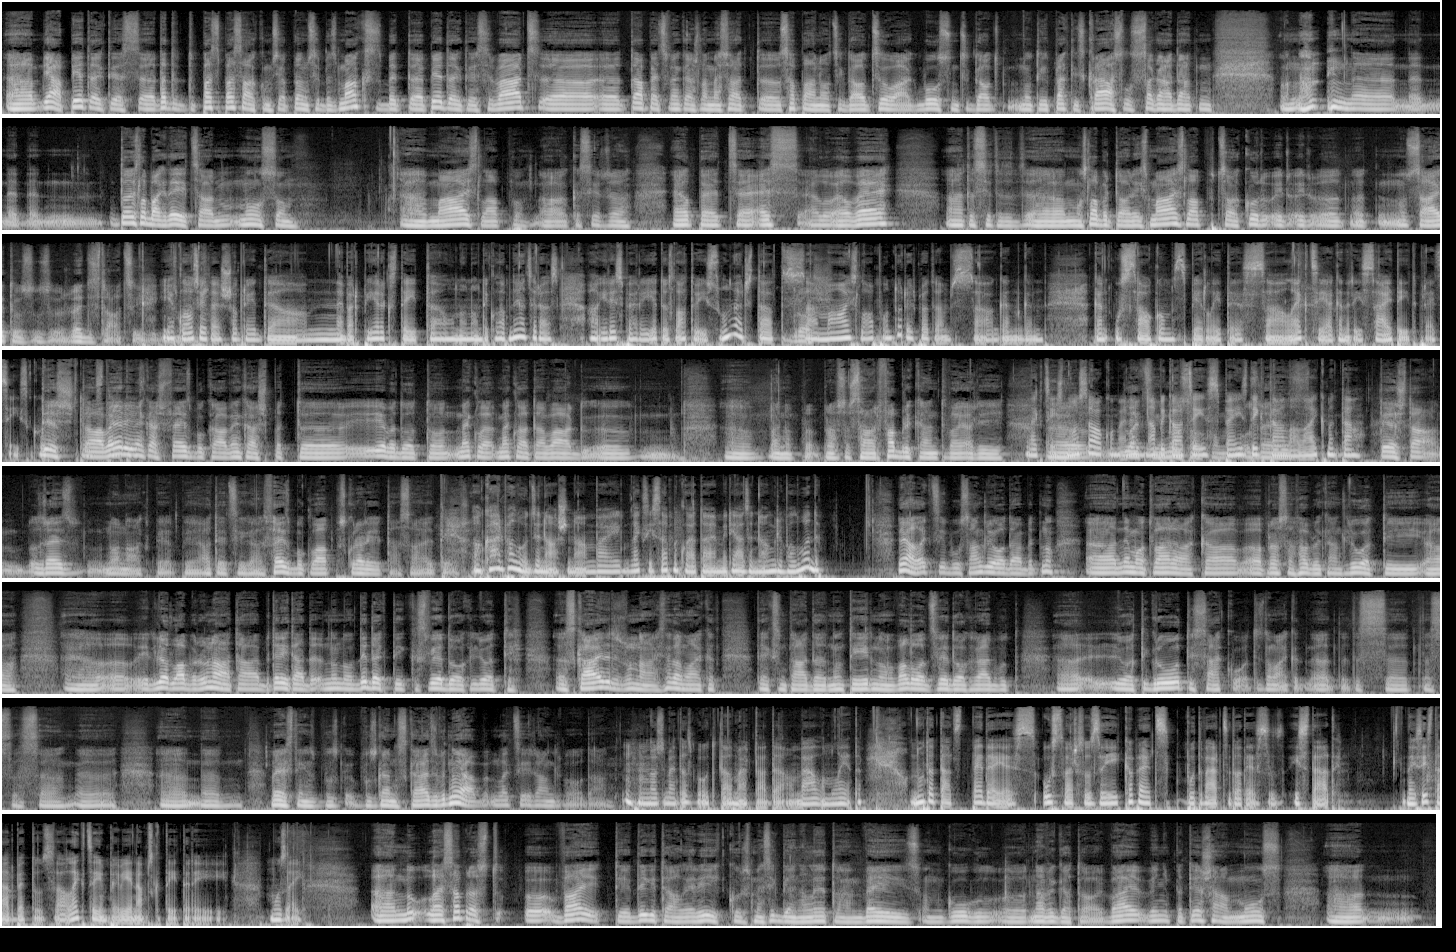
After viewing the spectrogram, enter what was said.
Uh, jā, pieteikties. Tad pats pasākums jau, protams, ir bez maksas, bet pieteikties ir vērts. Uh, tāpēc vienkārši, lai mēs varētu saplānot, cik daudz cilvēku būs un cik daudz nu, praktiski krēslus sagādāt. Un, un, uh, to es labāk darītu caur mūsu mājaslapu, kas ir LPCS, LULV. Tas ir tad, mūsu laboratorijas mājaslapa, caur kuru ir, ir nu, saiti uz, uz reģistrāciju. Ja klausītājs šobrīd nevar pierakstīt un, un, un tik labi neatcerās, ir iespēja iet uz Latvijas Universitātes Droši. mājaslapu, un tur ir, protams, gan, gan, gan uzsaukums piedalīties lekcijā, gan arī saitīt precīzi. Tieši tā, vai arī vienkārši Facebookā, vienkārši pat uh, ievadot to meklē, meklētā vārdu. Uh, vai nu profesora Sāra fabrikanti, vai arī lekcijas nosaukumi, uh, navigācijas spējas digitālā laikmetā. Tieši tā, uzreiz nonāk pie, pie attiecīgās Facebook lapas, kur arī tā saite. Kā ar valodas zināšanām, vai lekcijas apmeklētājiem ir jāzina angļu valoda? Nu, jā, lekcija būs angļu valodā, bet nu, ņemot vērā, ka profesora fabrikanti ļoti, ir ļoti labi runātāji, bet arī tāda nu, no didaktikas viedokļa ļoti skaidri runāja. Es nedomāju, ka teiksim, tāda nu, tīra no valodas viedokļa varētu būt ļoti grūti sekot. Es domāju, ka tas, tas, tas vēstījums būs, būs gan skaidrs, bet nu, jā, lekcija ir angļu valodā. Mm -hmm, nozīmē, tas būtu tomēr tāda vēlama lieta. Nu, tad tāds pēdējais uzsvars uz īņu, kāpēc būtu vērts doties uz izstādi? Nevis izstādi, bet uz lekciju un pie viena apskatīt arī muzeju. Nu, lai saprastu, vai tie digitālie rīki, kurus mēs ikdienā lietojam, Waze un Google navigatori, vai viņi patiešām mūs,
